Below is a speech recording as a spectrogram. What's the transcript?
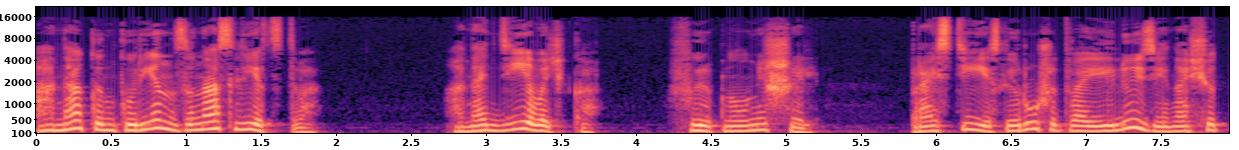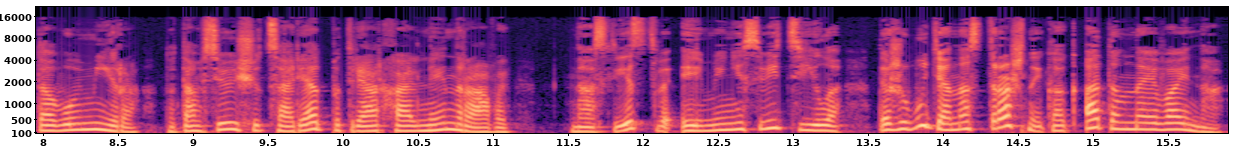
Она конкурент за наследство. Она девочка, фыркнул Мишель. Прости, если рушу твои иллюзии насчет того мира, но там все еще царят патриархальные нравы — Наследство Эми не светило, даже будь она страшной, как атомная война,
